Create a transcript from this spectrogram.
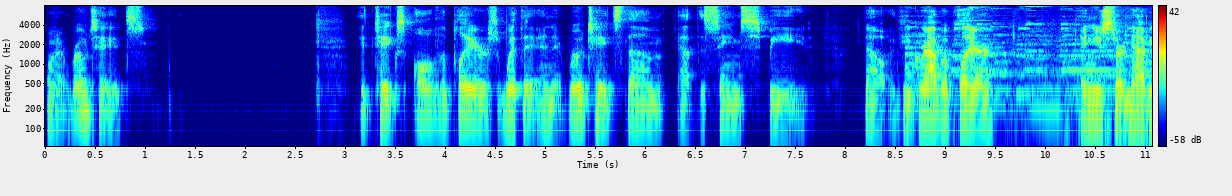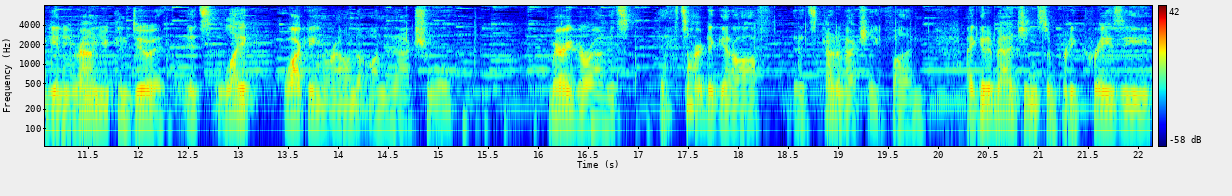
When it rotates, it takes all of the players with it and it rotates them at the same speed. Now, if you grab a player and you start navigating around, you can do it. It's like walking around on an actual merry-go-round. It's it's hard to get off. It's kind of actually fun. I could imagine some pretty crazy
